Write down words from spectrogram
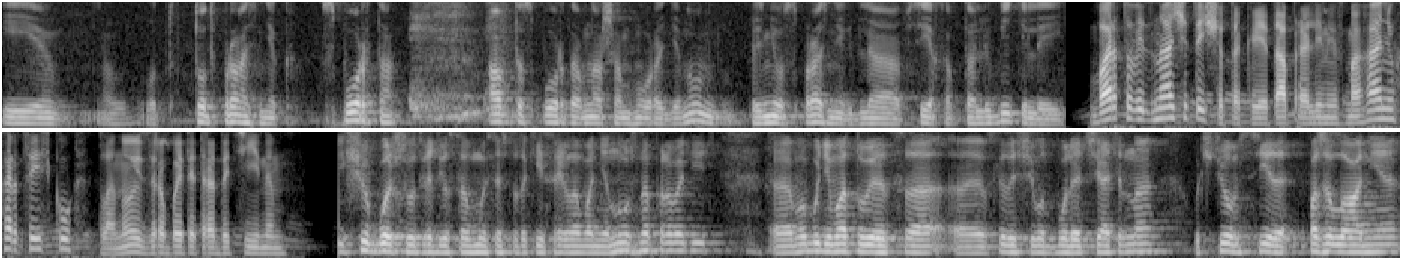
и а, вот тот праздник спорта, автоспорта в нашем городе, ну, он принес праздник для всех автолюбителей. Варто відзначити, що такий етап ралійних змагань у Харциську планують зробити традиційним. Еще больше утвердился в мысли, что такие соревнования нужно проводить. Э, Мы будем готовиться э, в следующий год более тщательно, учтем все пожелания,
